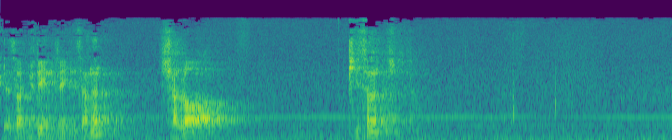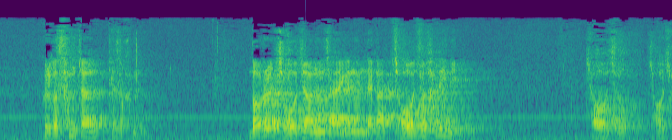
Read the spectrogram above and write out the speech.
그래서 유대인들의 인사는 샬롬. 비슷한 뜻입니다. 그리고 3절 계속합니다. 너를 저주하는 자에게는 내가 저주하리니. 저주, 저주.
